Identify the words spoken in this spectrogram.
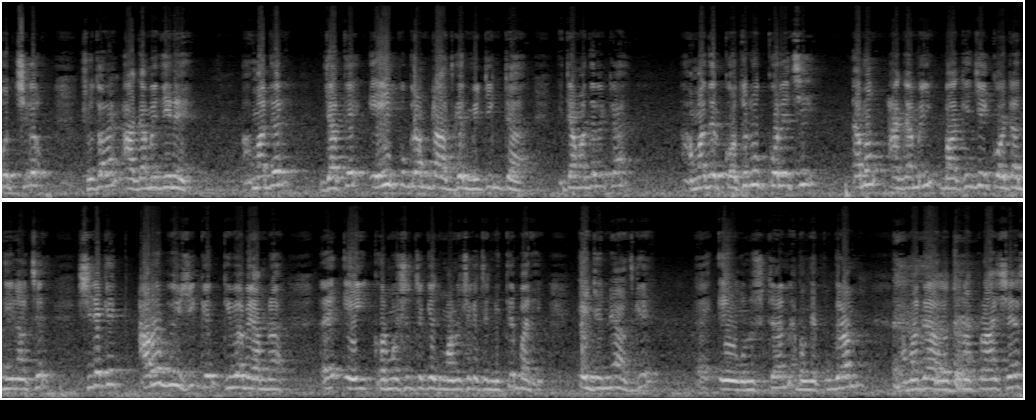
করছিল। সুতরাং আগামী দিনে আমাদের যাতে এই প্রোগ্রামটা, আজকের মিটিংটা এটা আমাদের একটা, আমাদের কতটুকু করেছি এবং আগামী বাকি যে কয়টা দিন আছে, সেটাকে আরও বেশি কীভাবে আমরা এই কর্মসূচিকে মানুষের কাছে নিতে পারি, এই জন্য আজকে এই অনুষ্ঠান এবং এই প্রোগ্রাম আমাদের আলোচনা প্রায় শেষ।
